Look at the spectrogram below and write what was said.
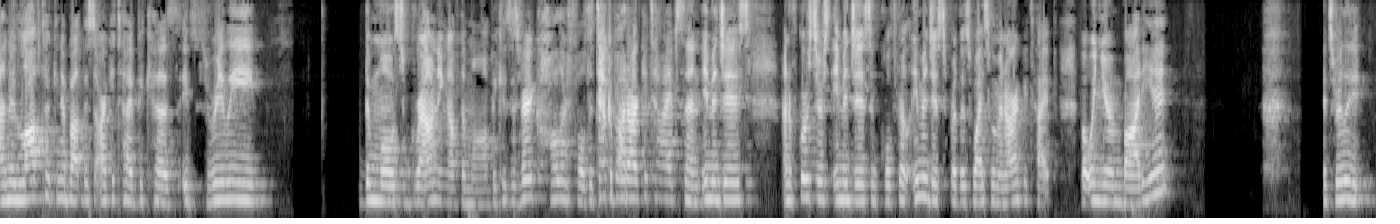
And I love talking about this archetype because it's really, the most grounding of them all because it's very colorful to talk about archetypes and images. And of course, there's images and cultural images for this wise woman archetype. But when you embody it, it's really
